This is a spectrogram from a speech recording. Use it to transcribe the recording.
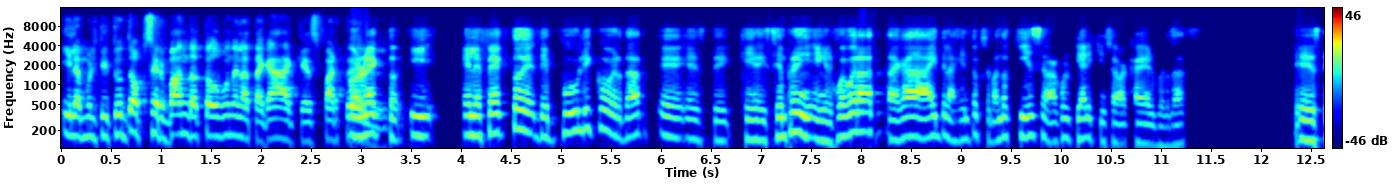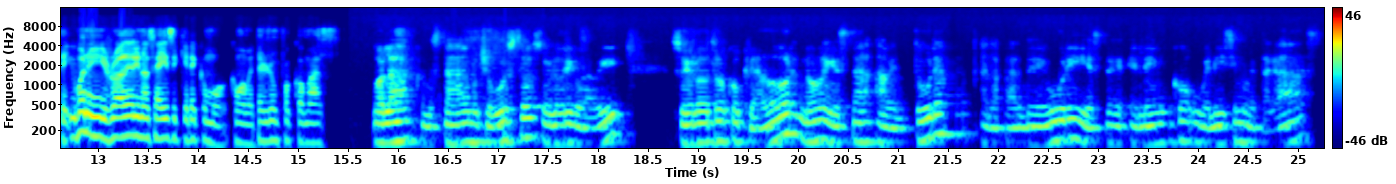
y la multitud observando a todo el mundo en la tagada, que es parte Correcto, y el efecto de, público, ¿verdad? Eh, este, que siempre en, el juego de la tagada hay de la gente observando quién se va a golpear y quién se va a caer, ¿verdad? Este, y bueno, y Rodri, no sé ahí si quiere como, como meterle un poco más. Hola, ¿cómo están? Mucho gusto, soy Rodrigo David, soy el otro co-creador, ¿no? En esta aventura, a la par de Uri y este elenco buenísimo de tagadas.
